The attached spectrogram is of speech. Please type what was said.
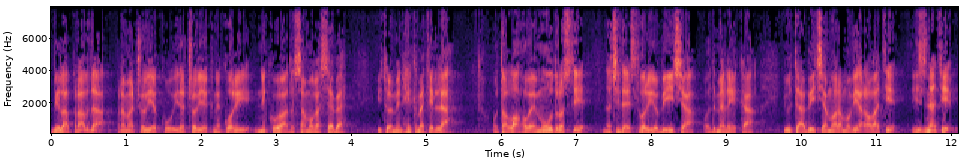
bila pravda prema čovjeku i da čovjek ne kori nikoga do samoga sebe. I to je min hikmetillah od Allahove mudrosti znači da je stvorio bića od meleka i u ta bića moramo vjerovati i znati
